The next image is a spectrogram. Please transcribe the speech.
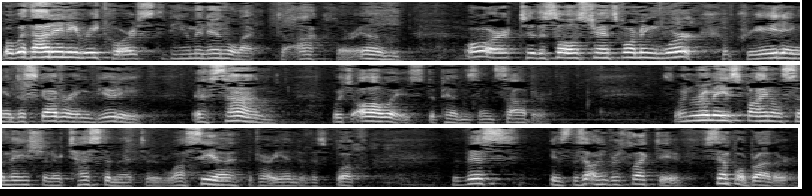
but without any recourse to the human intellect, to aql or ilm, or to the soul's transforming work of creating and discovering beauty, ihsan, which always depends on sabr. So in Rumi's final summation or testament, or wasiya at the very end of this book, this is the unreflective, simple brother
